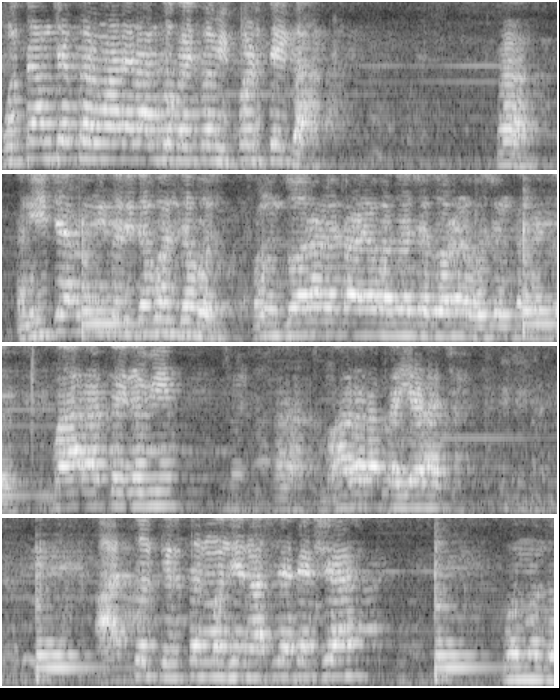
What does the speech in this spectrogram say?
मुद्दाम चक्कर मारायला आलतो काही कमी पडते का? हा. आणि मी तरी डबल डबल म्हणून जोरानं टाळ्या वाजवायच्या जोरानं भजन करायचं. महाराज काही नवीन? हा. महाराज आपला येडाचे. आजचं कीर्तन म्हणजे नसल्यापेक्षा कोण म्हणतो?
